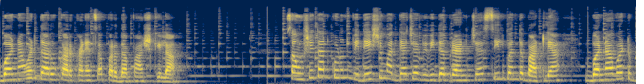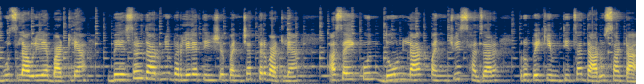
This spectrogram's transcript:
बनावट दारू कारखान्याचा पर्दाफाश केला. संशयितांकडून विदेशी मद्याच्या विविध ब्रँडच्या सीलबंद बाटल्या बनावट बूच लावलेल्या बाटल्या भेसळ दारूने भरलेल्या तीनशे पंच्याहत्तर बाटल्या असा एकूण दोन लाख पंचवीस हजार रुपये किमतीचा दारू साठा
